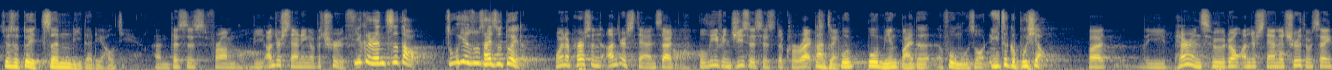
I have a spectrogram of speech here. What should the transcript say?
就是对真理的了解。 And this is from the understanding of the truth. 一个人知道主耶稣才是对的， When a person understands that believe in Jesus is the correct 但是 thing, 不不明白的父母说你这个不孝， but the parents who don't understand the truth would say,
